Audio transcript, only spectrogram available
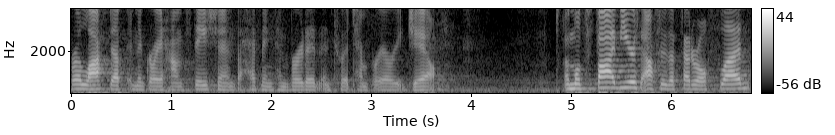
were locked up in the Greyhound station that had been converted into a temporary jail. Almost five years after the federal flood,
